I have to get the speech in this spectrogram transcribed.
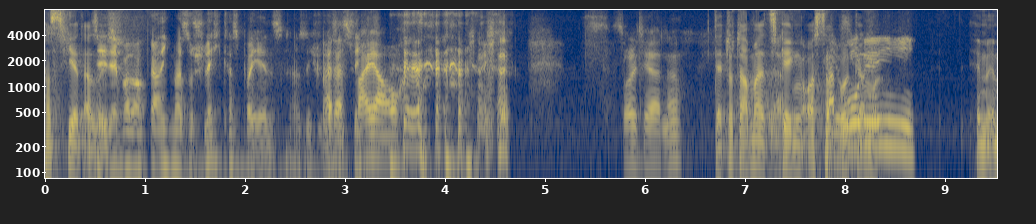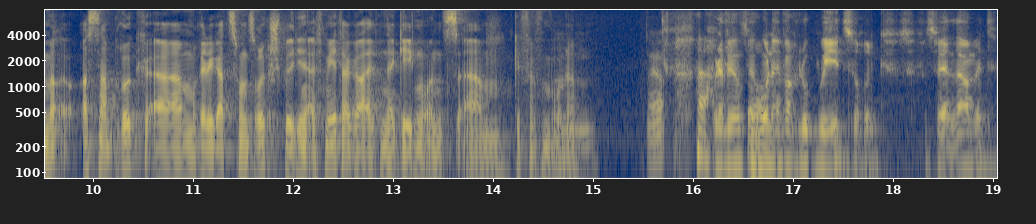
passiert. Also nee, der war doch gar nicht mal so schlecht, Kaspar Jens. Also ich weiß ja, das war ja auch. sollte ja, ne? Der hat doch damals ja. gegen Osnabrück im, im, im Osnabrück ähm, Relegationsrückspiel den Elfmeter gehalten, der gegen uns ähm, gepfiffen wurde. Mhm. Ja. Oder wir, wir holen einfach Luque zurück. Was wäre denn damit?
